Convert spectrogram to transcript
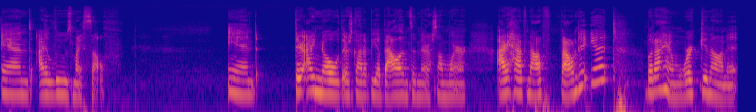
And I lose myself. And there I know there's got to be a balance in there somewhere I have not found it yet, but I am working on it.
